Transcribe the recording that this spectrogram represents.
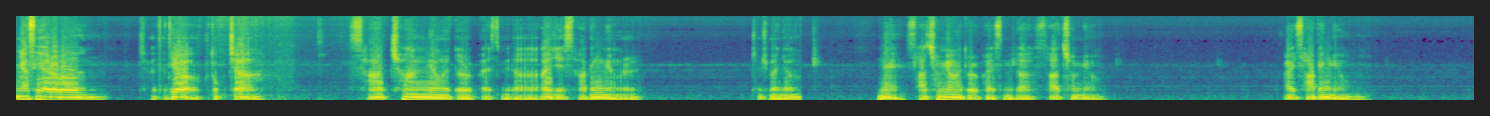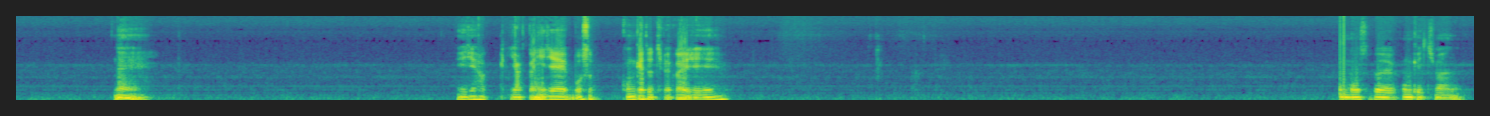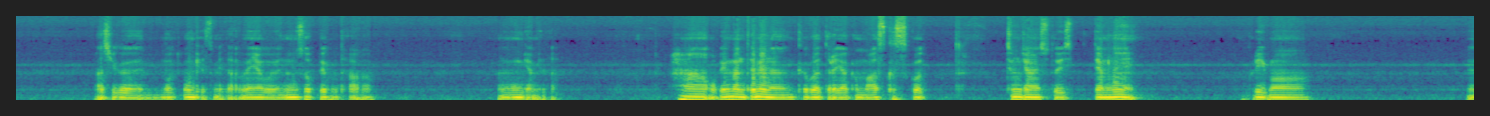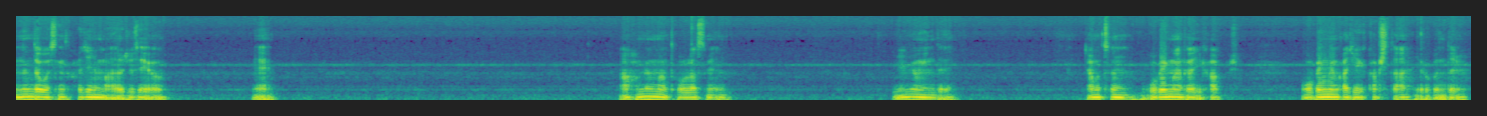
안녕하세요 여러분. 제가 드디어 구독자 4,000명을 돌파했습니다. 아 이제 400명을. 잠시만요. 네 4,000명을 돌파했습니다. 4,000명. 아니 400명. 네. 이제 학- 약간 이제 모습 공개도 될까요 이제 모습을 공개했지만 아직은 못 공개했습니다. 왜냐고요? 눈썹 빼고 다 안 공개합니다. 한 500만 되면은 그것들을 약간 마스크 쓰고 등장할 수도 있기 때문에 그리고 뭐 늦는다고 생각하지는 말아주세요. 예. 아, 한 명만 더 올랐으면 1명인데. 아무튼 500만까지 가 500명까지 갑시다 여러분들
